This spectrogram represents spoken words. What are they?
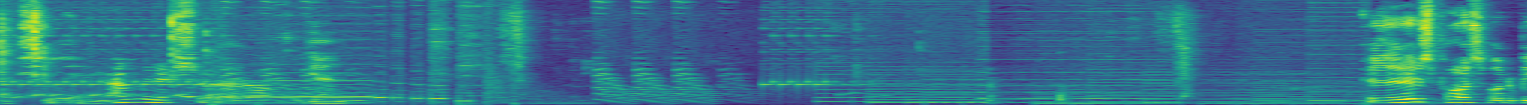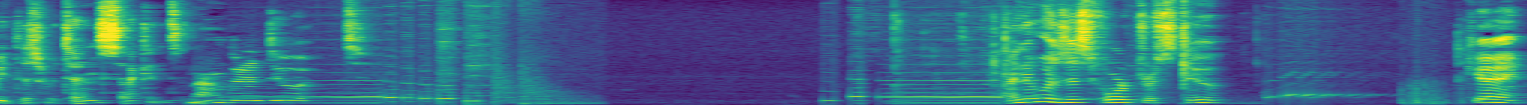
actually, and I'm gonna show that off again. Because it is possible to beat this for 10 seconds, and I'm gonna do it. And it was this fortress, too. Okay.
